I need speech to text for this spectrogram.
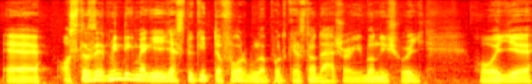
E, azt azért mindig megjegyeztük itt a Formula Podcast adásaiban is, hogy, hogy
